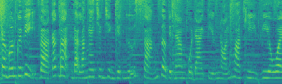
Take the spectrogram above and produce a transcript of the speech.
Cảm ơn quý vị và các bạn đã lắng nghe chương trình Việt ngữ sáng giờ Việt Nam của Đài Tiếng Nói Hoa Kỳ VOA.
